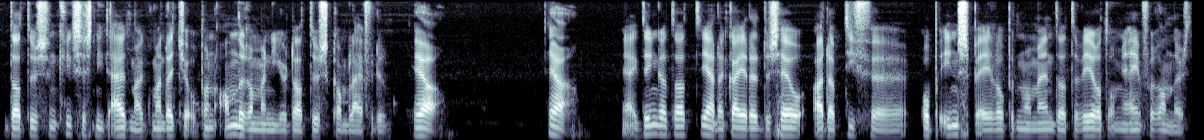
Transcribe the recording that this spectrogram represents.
dat dus een crisis niet uitmaakt, maar dat je op een andere manier dat dus kan blijven doen. Ja. Ja. Ja, ik denk dat dat, ja, dan kan je er dus heel adaptief eh, op inspelen op het moment dat de wereld om je heen verandert.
